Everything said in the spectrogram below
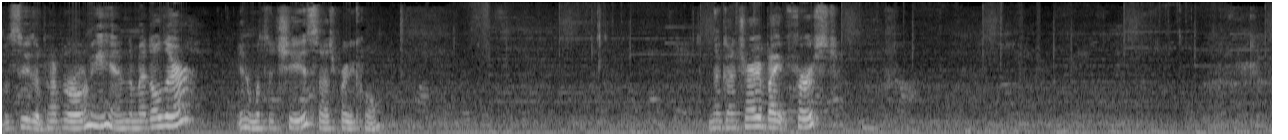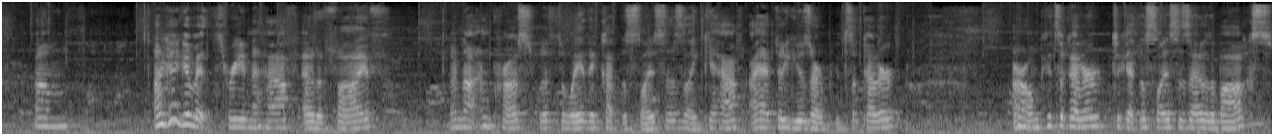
Let's see the pepperoni in the middle there, in with the cheese, that's pretty cool. I'm gonna try a bite first. Um, I'm gonna give it three and a half out of five. I'm not impressed with the way they cut the slices. Like you have, I had to use our pizza cutter, our own pizza cutter to get the slices out of the box.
